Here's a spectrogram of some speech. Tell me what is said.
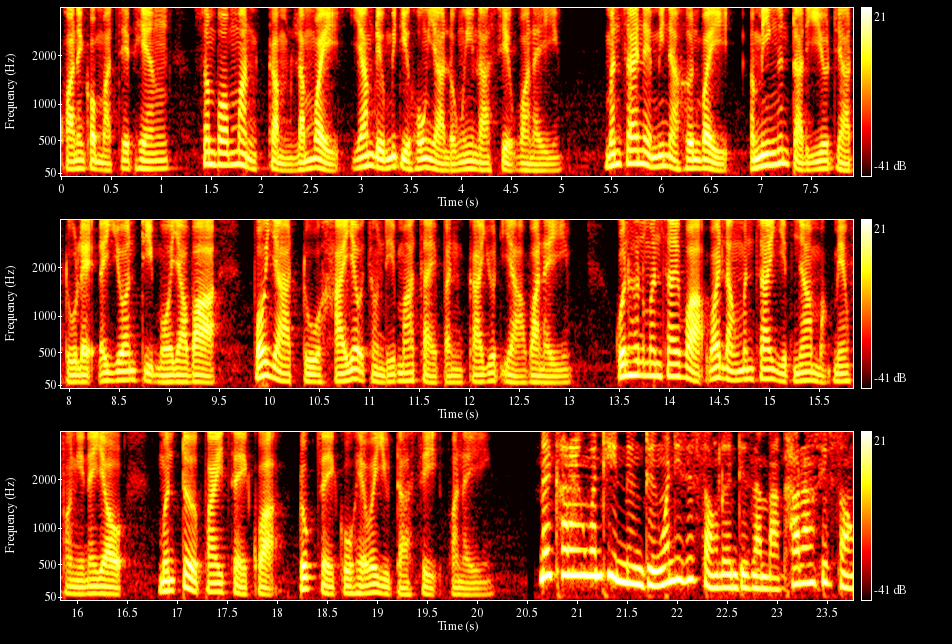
ขวาในก็มาเจ็บเพียงซัมบอมันกำลำไว้ย่ำเดียวมิดีหงยาลงวิงลาเสียววาในมันใจในมินาเฮินไว้อมีเงินตาดิยุดยาดูแลและย้อนติมอยาวาปอยาดูหายเย้าจังดีมาใจปันกายุดยาวาในกวนเฮินมันใจว่าไว้หลังมันใจหยิบย่าหมักเมียงฝั่งนี้ในเยาเหมือนเตอไปใจกว่าตกใจโกเฮไว้อยู่ตาสิวาใน ในครั้งวันที่หนึ่งถึงวันที่สิบสองเดือนเดือนบาข้าวรังสิบสอง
